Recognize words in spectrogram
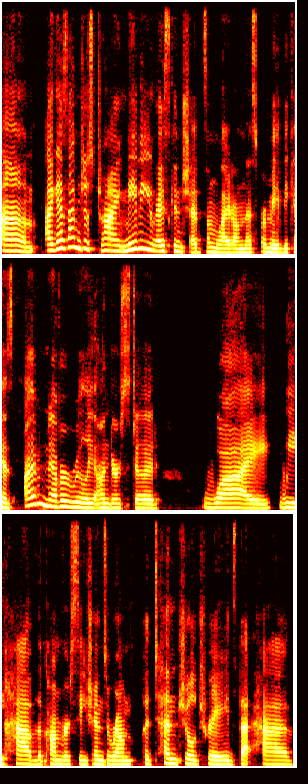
Um, I guess I'm just trying. Maybe you guys can shed some light on this for me because I've never really understood why we have the conversations around potential trades that have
